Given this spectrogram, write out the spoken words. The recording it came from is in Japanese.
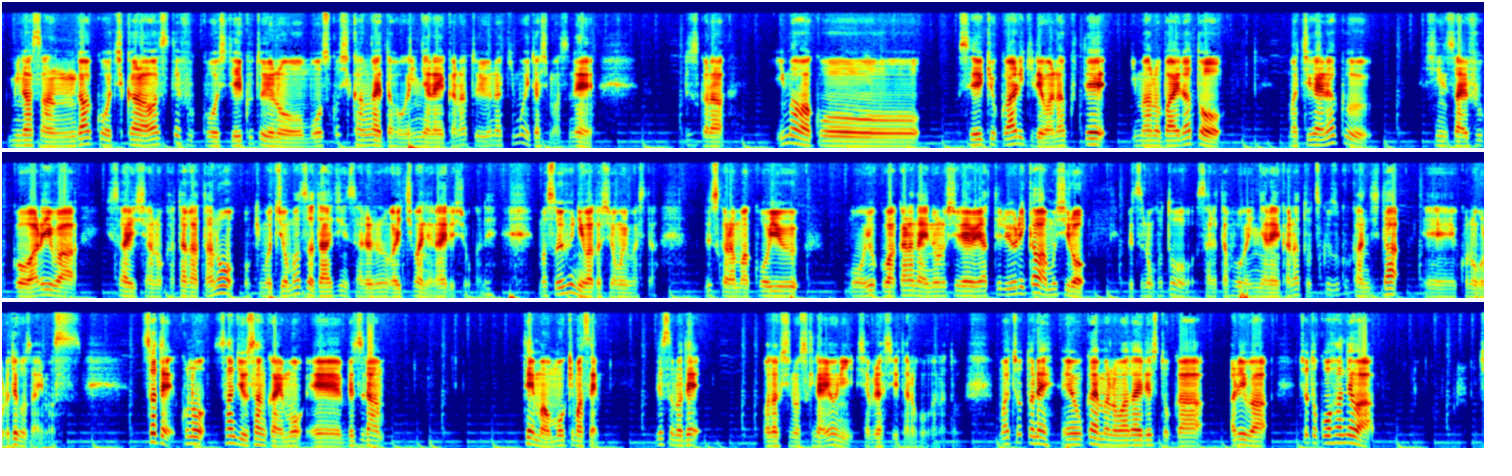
皆さんがこう力を合わせて復興していくというのをもう少し考えた方がいいんじゃないかなというような気もいたしますね。ですから、今はこう、政局ありきではなくて、今の場合だと、間違いなく震災復興あるいは被災者の方々のお気持ちをまずは大事にされるのが一番じゃないでしょうかね。まあ、そういうふうに私は思いました。ですから、まあ、こういう、もうよくわからない罵り合いをやってるよりかは、むしろ別のことをされた方がいいんじゃないかなとつくづく感じた、えー、この頃でございます。さて、この33回も、えー、別段、テーマを設けません。ですので、私の好きなように喋らせていただこうかなと。まあ、ちょっとね、えー、岡山の話題ですとか、あるいは、ちょっと後半では、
